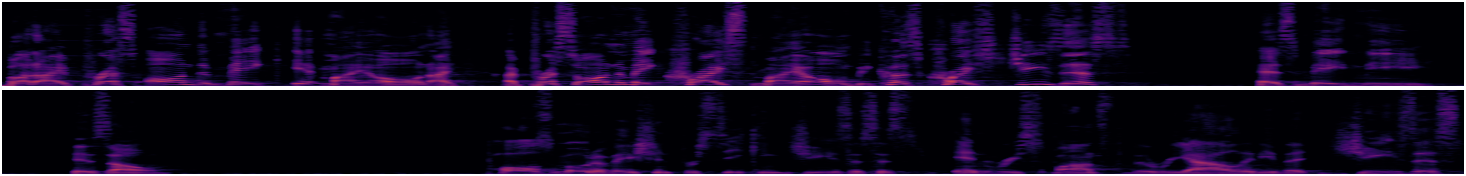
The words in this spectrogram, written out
But I press on to make it my own. I, I press on to make Christ my own because Christ Jesus has made me his own. Paul's motivation for seeking Jesus is in response to the reality that Jesus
